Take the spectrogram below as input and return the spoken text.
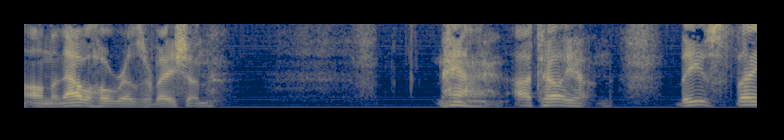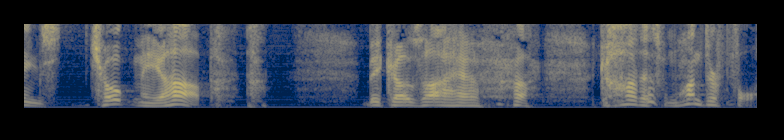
on the Navajo reservation. Man, I tell you, these things choke me up because I have, God is wonderful.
